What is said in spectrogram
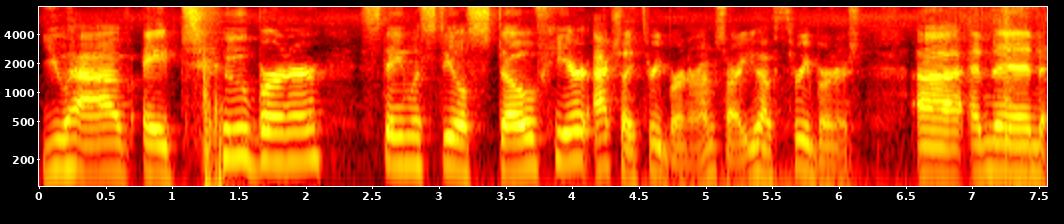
You have a two burner stainless steel stove here. Actually, three burner, I'm sorry. You have three burners. Uh, and then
